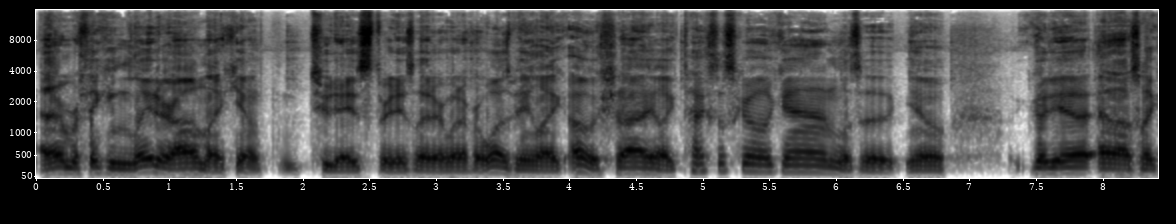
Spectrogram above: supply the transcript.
and I remember thinking later on, like you know two days, three days later, whatever it was, being like, oh, should I like text this girl again? Was it you know good yet? And I was like.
